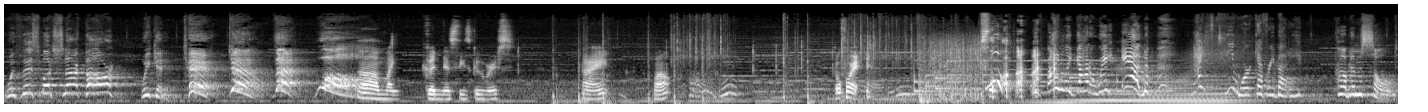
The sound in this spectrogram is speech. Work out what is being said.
With this much snack power, we can tear down that wall! Oh my goodness, these goobers. Alright. Well. Go for it. Finally got a way in! Nice teamwork, everybody. Problem solved.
